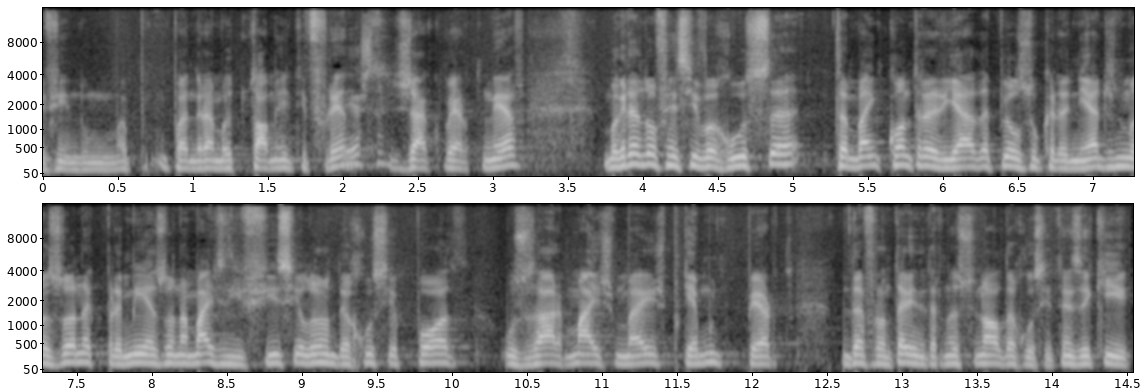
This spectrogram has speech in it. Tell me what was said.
enfim, de um panorama totalmente diferente, já coberto de neve. Uma grande ofensiva russa, também contrariada pelos ucranianos, numa zona que para mim é a zona mais difícil, onde a Rússia pode usar mais meios, porque é muito perto da fronteira internacional da Rússia. Tens aqui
